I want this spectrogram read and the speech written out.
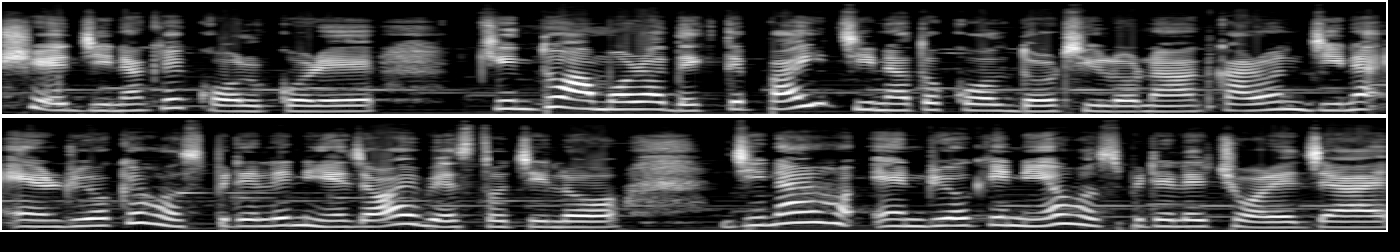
সে জিনাকে কল করে। কিন্তু আমরা দেখতে পাই জিনা তো কল ধরছিল না। কারণ জিনা অ্যান্ড্রিওকে হসপিটালে নিয়ে যাওয়ায় ব্যস্ত ছিল। জিনা অ্যান্ড্রিওকে নিয়ে হসপিটালে চলে যায়।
